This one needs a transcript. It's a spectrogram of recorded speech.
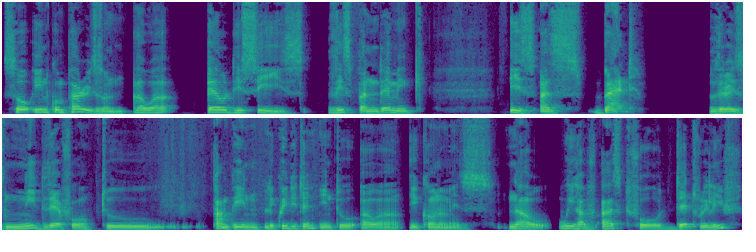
So, in comparison, our LDCs, this pandemic is as bad. There is need, therefore, to pump in liquidity into our economies. Now, we have asked for debt relief,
